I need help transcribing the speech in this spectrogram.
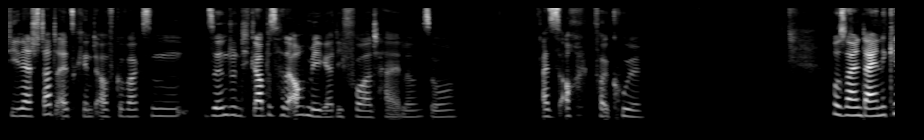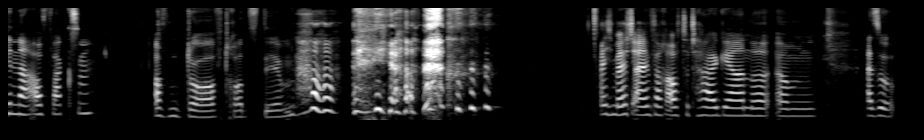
die in der Stadt als Kind aufgewachsen sind und ich glaube, das hat auch mega die Vorteile. So. Also ist auch voll cool. Wo sollen deine Kinder aufwachsen? Auf dem Dorf trotzdem. ja. ich möchte einfach auch total gerne, ähm, also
